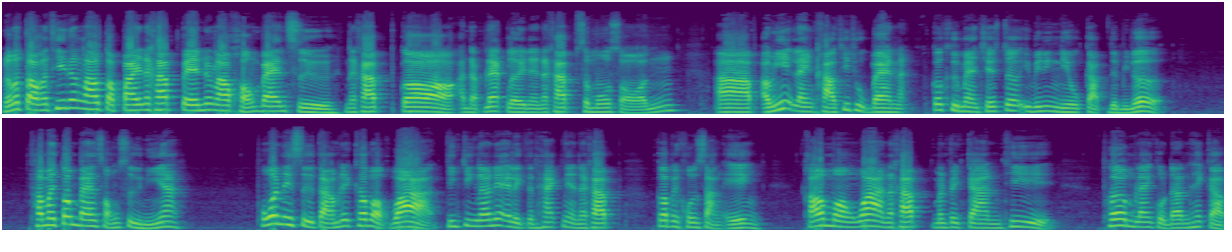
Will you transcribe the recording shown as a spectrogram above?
เรามาต่อกันที่เรื่องราวต่อไปนะครับ เป็นเรื่องราวของแบรนด์สื่อนะครับ ก็อันดับแรกเลยเนี่ยนะครับสโมสรอ่าเอางี้แหล่งข่าวที่ถูกแบนอะก็คือ Manchester Evening News กับ The Mirror ทำไมต้องแบนสองสื่อนี้เพราะว่าในสื่อต่างประเทศเขาบอกว่าจริง ๆ แล้วเนี่ยเอเล็กเทนแฮกเนี่ยนะครับก็เป็นคนสั่งเอง เขามองว่านะครับมันเป็นการที่เพิ่มแรงกดดันให้กับ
